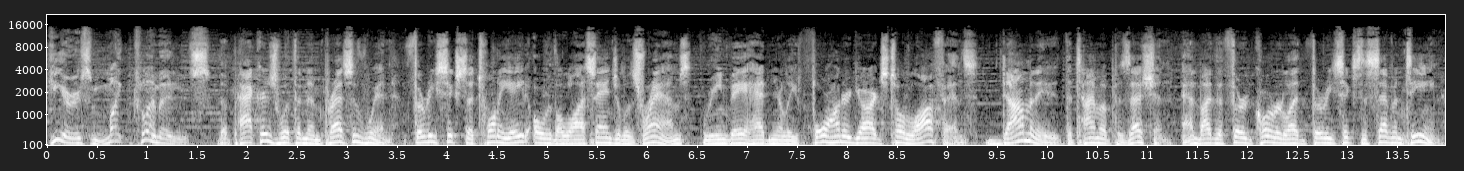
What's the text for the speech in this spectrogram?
here's Mike Clemens. The Packers with an impressive win, 36 to 28 over the Los Angeles Rams. Green Bay had nearly 400 yards total offense, dominated the time of possession, and by the third quarter led 36 to 17.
